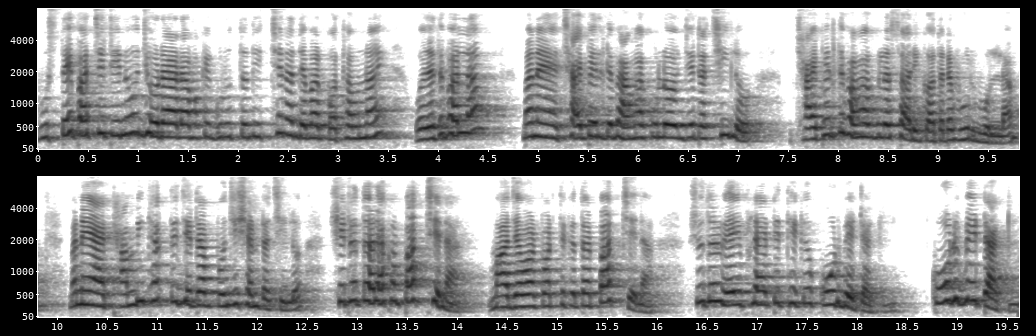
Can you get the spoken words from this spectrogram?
বুঝতেই পারছি টিনু যে ওরা আর আমাকে গুরুত্ব দিচ্ছে না, দেবার কথাও নয়। বোঝাতে পারলাম? মানে ছাই ফেলতে ভাঙাগুলো যেটা ছিল, ছাই ফেলতে ভাঙাগুলো সরি কথাটা ভুল বললাম। মানে ঠাম্বি থাকতে যেটা পজিশনটা ছিল, সেটা তো আর এখন পাচ্ছে না। মা যাওয়ার পর থেকে তো আর পাচ্ছে না। সুতরাং এই ফ্ল্যাটে থেকেও করবেটা কি? করবেটা কি?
